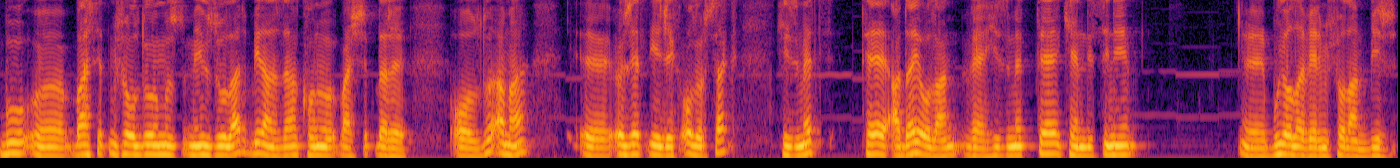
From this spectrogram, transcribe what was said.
bu e, bahsetmiş olduğumuz mevzular biraz daha konu başlıkları oldu ama e, özetleyecek olursak hizmette aday olan ve hizmette kendisini e, bu yola vermiş olan bir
